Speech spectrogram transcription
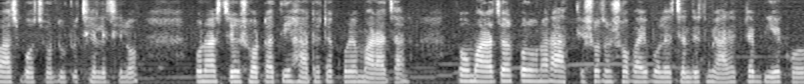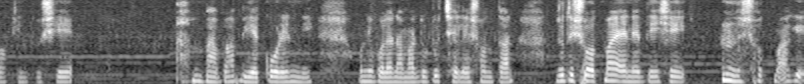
পাঁচ বছর, দুটো ছেলে ছিল, ওনার স্ত্রী হঠাৎই হার্ট অ্যাটাক করে মারা যান। তো মারা যাওয়ার পর ওনার আত্মীয় স্বজন সবাই বলেছেন যে, তুমি আরেকটা বিয়ে করো। কিন্তু সে বাবা বিয়ে করেননি। উনি বলেন, আমার দুটো ছেলে সন্তান। যদি সৎমা এনে দেয়, সেই সৎমাকে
